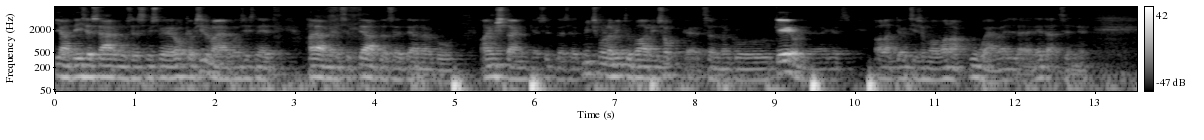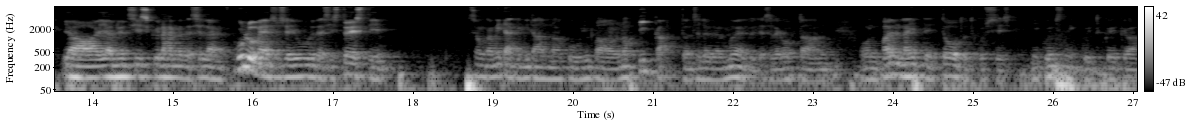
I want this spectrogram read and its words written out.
ja teises äärmuses, mis meile rohkem silma jääb, on siis need hajameelsed teadlased ja nagu Einstein, kes ütles, et miks mulle mitu paari sokke, et see on nagu keeruline kes alati otsis oma vana kuue välja ja nii edasi, onju. ja, ja nüüd siis, kui läheme selle hullumeelsuse juurde, siis tõesti, see on ka midagi, mida on nagu juba noh, pikalt on selle üle mõeldud ja selle kohta on, on palju näiteid toodud, kus siis nii kunstnikud kui ka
